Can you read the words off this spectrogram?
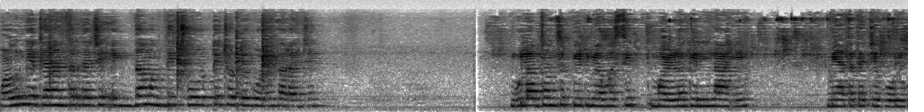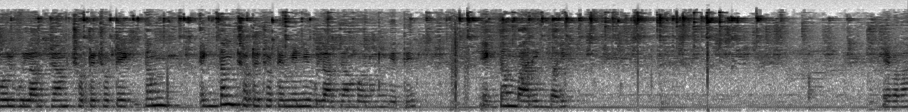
मळून घेतल्यानंतर त्याचे एकदम अगदी छोटे छोटे गोळे करायचे. गुलाबजामचं पीठ व्यवस्थित मळलं गेलेलं आहे. मी आता त्याचे गोल गोल गुलाबजाम छोटे छोटे एकदम एकदम छोटे छोटे मिनी गुलाबजाम बनवून घेते. एकदम बारीक बारीक. हे बघा.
